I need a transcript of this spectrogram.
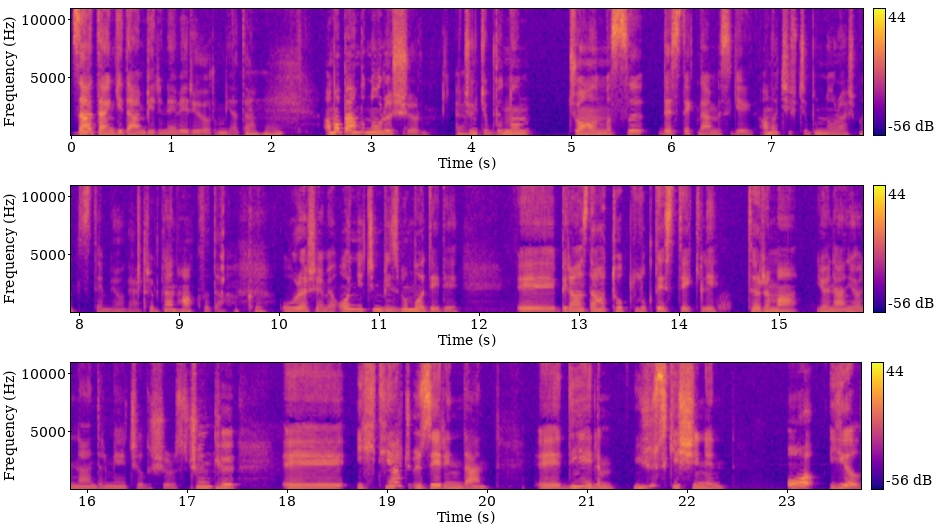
zaten giden birine veriyorum ya da. Hı hı. Ama ben bununla uğraşıyorum. Evet. Çünkü bunun çoğalması, desteklenmesi gerekiyor. Ama çiftçi bununla uğraşmak istemiyor gerçekten. Haklı da. Haklı. Uğraşamıyor. Onun için biz bu modeli e, biraz daha topluluk destekli tarıma yönen, yönlendirmeye çalışıyoruz. Çünkü E, ihtiyaç üzerinden e, diyelim 100 kişinin o yıl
